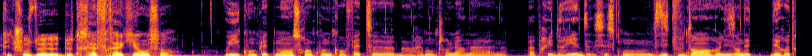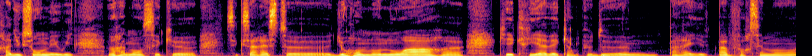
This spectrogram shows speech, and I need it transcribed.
quelque chose de très frais qui ressort. Oui, complètement. On se rend compte qu'en fait, euh, bah, Raymond Chandler n'a pas pris de ride. C'est ce qu'on dit tout le temps en relisant des, retraductions. Mais oui, vraiment, c'est que, que ça reste euh, du roman noir euh, qui est écrit avec un peu de. Pareil, pas forcément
